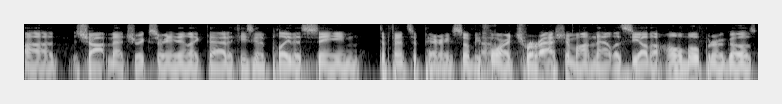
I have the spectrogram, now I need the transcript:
uh, shot metrics or anything like that. If he's going to play the same defensive pairing, so before I trash him on that, let's see how the home opener goes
